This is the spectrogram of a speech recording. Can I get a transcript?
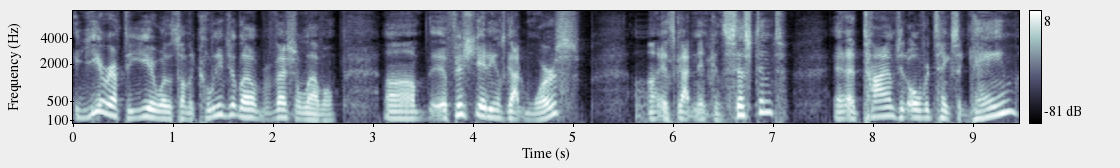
year after year, whether it's on the collegiate level, professional level, um, the officiating has gotten worse. Uh, it's gotten inconsistent, and at times it overtakes a game.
